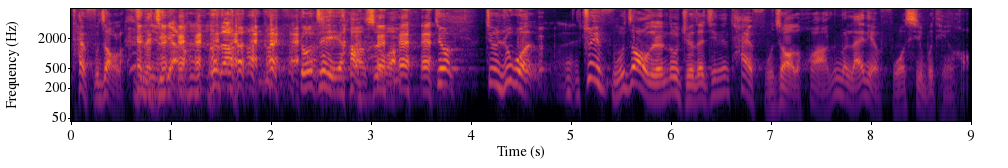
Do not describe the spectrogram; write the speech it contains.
太浮躁了。现在几点了？都这样是吧？就就如果最浮躁的人都觉得今天太浮躁的话，那么来点佛系不挺好？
